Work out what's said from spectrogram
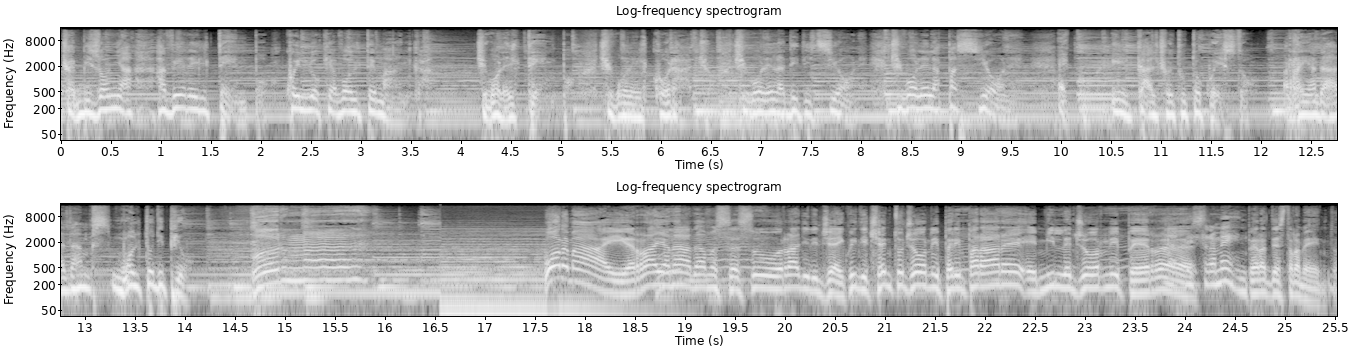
Cioè bisogna avere il tempo, quello che a volte manca. Ci vuole il tempo, ci vuole il coraggio, ci vuole la dedizione, ci vuole la passione. Ecco, il calcio è tutto questo. Ryan Adams molto di più. What am I? Ryan Adams su Radio DJ, quindi 100 giorni per imparare e 1000 giorni per eh, Addestramento. per addestramento.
